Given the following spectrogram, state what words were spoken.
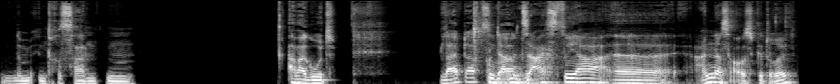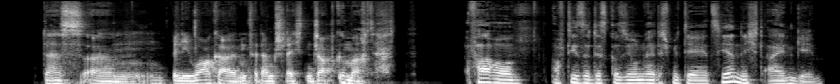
einem interessanten. Aber gut, bleibt abzuwarten. Und damit sagst du ja, äh, anders ausgedrückt, dass ähm, Billy Walker einen verdammt schlechten Job gemacht hat. Faro, auf diese Diskussion werde ich mit dir jetzt hier nicht eingehen.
